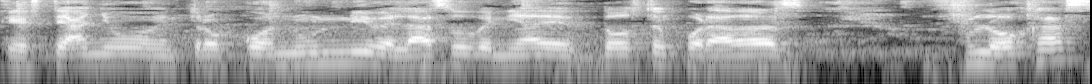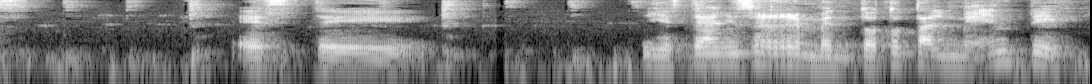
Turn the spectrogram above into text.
que este año entró con un nivelazo, venía de dos temporadas flojas. Este y este año se reinventó totalmente.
